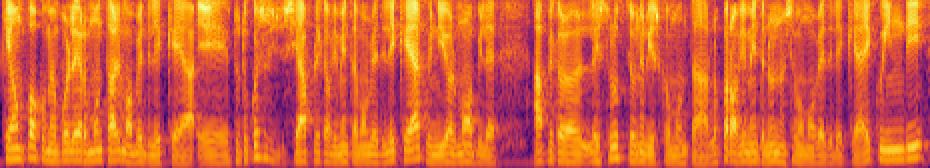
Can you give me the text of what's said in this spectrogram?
che è un po' come voler montare il mobile dell'IKEA. E tutto questo si, applica ovviamente al mobile dell'IKEA, quindi io al mobile applico le istruzioni e riesco a montarlo, però ovviamente noi non siamo mobile dell'IKEA e quindi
